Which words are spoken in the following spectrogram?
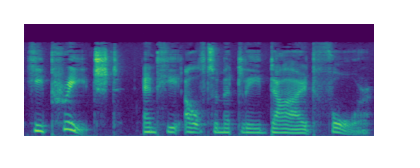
He preached and he ultimately died for.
